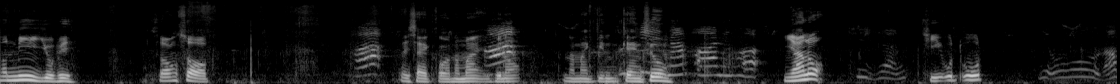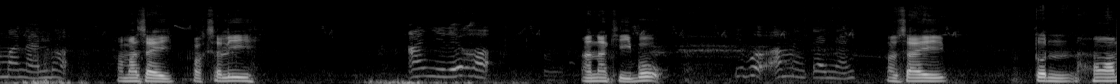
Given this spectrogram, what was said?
มันมีอยู่พี่สองสอบ ไปใส่ก่อนหน้ำไม้พี่น้องหน้ำไม้กินแกงส้มอิห ยังลูกขี่อุดอุดๆเอามาใส่ปักซาลีอันนาขี่โบเอาใส่ต้นหอม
